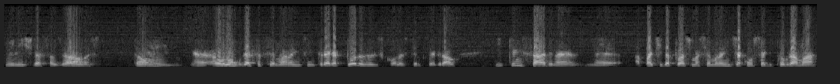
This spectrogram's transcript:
no início dessas aulas. Então, é, ao longo dessa semana, a gente entrega todas as escolas de tempo integral e quem sabe, né, né, a partir da próxima semana a gente já consegue programar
